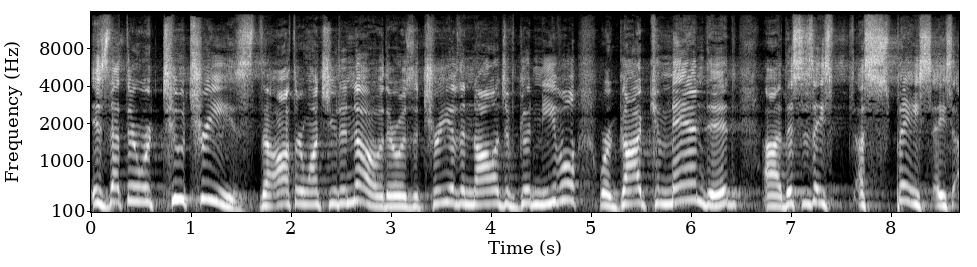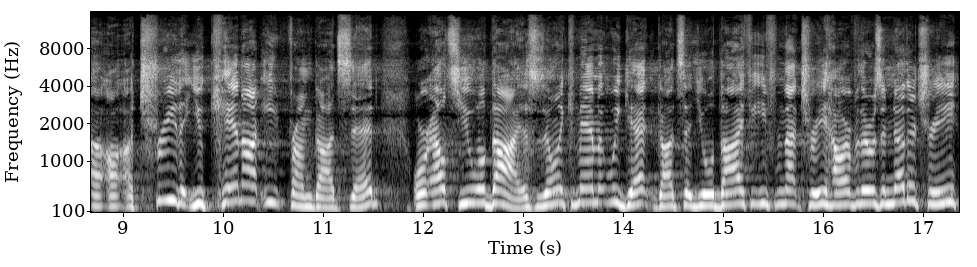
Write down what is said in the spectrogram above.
is that there were two trees the author wants you to know. There was a tree of the knowledge of good and evil, where God commanded uh, this is a, a space, a, a, a tree that you cannot eat from, God said, or else you will die. This is the only commandment we get. God said, You will die if you eat from that tree. However, there was another tree,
